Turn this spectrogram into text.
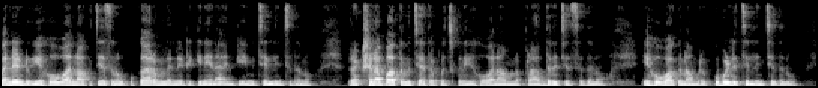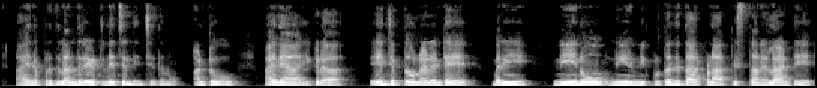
పన్నెండు. యెహోవా నాకు చేసిన ఉపకారములన్నిటికీ నేను ఆయనకి ఏమి చెల్లించదను? రక్షణ పాత్రను చేతపుచ్చుకుని యెహోవా నామను ప్రార్థన చేసేదను. యెహోవాకు నా మొక్కుబళ్ళు చెల్లించేదను. ఆయన ప్రజలందరి ఎటునే చెల్లించేదను. అంటూ ఆయన ఇక్కడ ఏం చెప్తూ ఉన్నాడంటే మరి నేను నీ నీ కృతజ్ఞత అర్పణ అర్పిస్తాను. ఎలా అంటే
